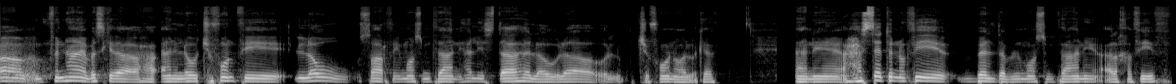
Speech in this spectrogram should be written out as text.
آه في النهاية بس كذا يعني لو تشوفون في لو صار في موسم ثاني هل يستاهل أو لا ولا بتشوفونه ولا كيف؟ يعني حسيت إنه في بيلد اب للموسم الثاني على خفيف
